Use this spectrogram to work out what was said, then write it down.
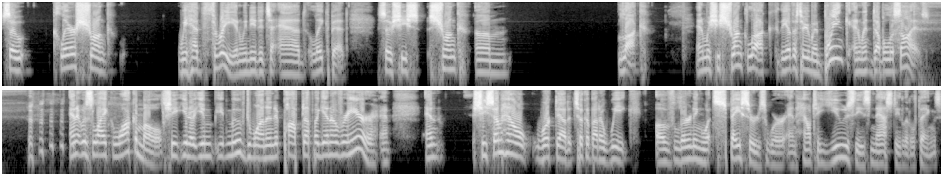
So Claire shrunk. We had three, and we needed to add Lakebed. So she sh- shrunk um, Luck, and when she shrunk Luck, the other three went boink and went double the size. and it was like whack-a-mole. She, you know, you, you moved one and it popped up again over here, and and she somehow worked out. It took about a week of learning what spacers were and how to use these nasty little things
